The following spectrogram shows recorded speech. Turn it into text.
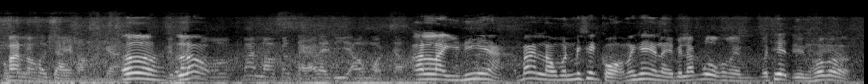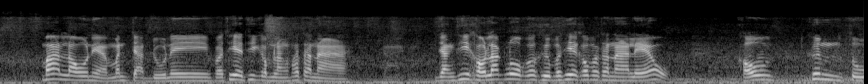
ผมบ้านเรา ไม่เข้าใจเขาเหมือนกันเออคือบ้านแล้วบ้านเรากระแสอะไรดีเอาหมดครับ อะไรเนี่ย บ้านเรามันไม่ใช่เกาะไม่ใช่อะไรไปรักโลกทำไมประเทศอื่นเขาก็บ้านเราเนี่ยมันจัดอยู่ในประเทศที่กำลังพัฒนา อย่างที่เขารักโลกก็คือประเทศเขาพัฒนาแล้ว เขาขึ้นสู่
